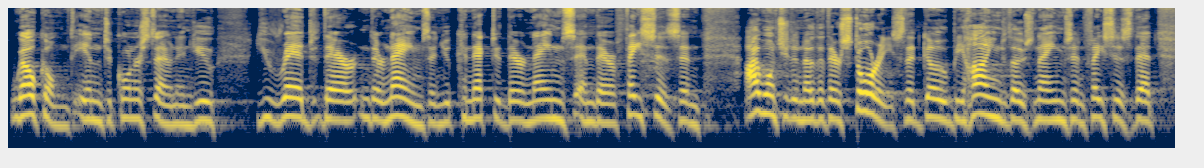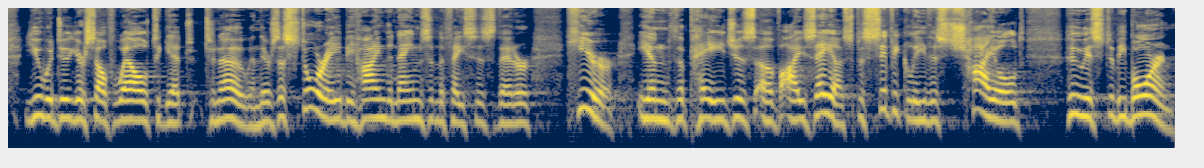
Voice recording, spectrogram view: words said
welcomed into Cornerstone, and you you read their, their names and you connected their names and their faces. And I want you to know that there are stories that go behind those names and faces that you would do yourself well to get to know. And there's a story behind the names and the faces that are here in the pages of Isaiah, specifically this child who is to be born.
